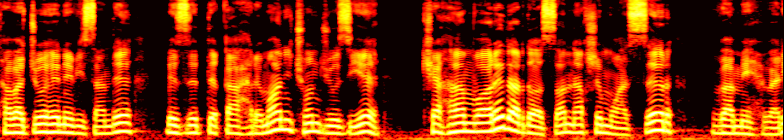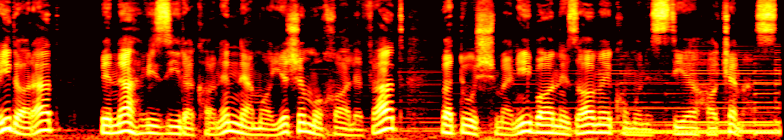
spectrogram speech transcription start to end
توجه نویسنده به ضد قهرمانی چون جزیه که همواره در داستان نقش موثر و محوری دارد به نحوی زیرکانه نمایش مخالفت و دشمنی با نظام کمونیستی حاکم است.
